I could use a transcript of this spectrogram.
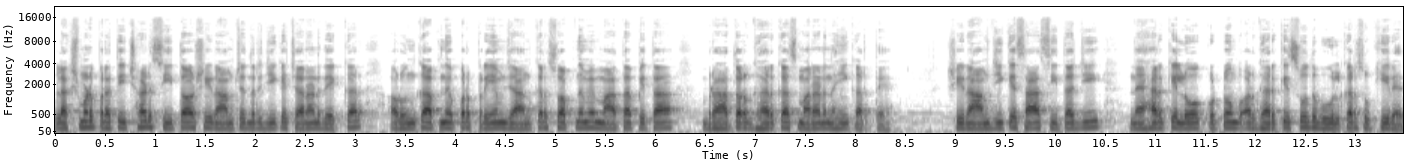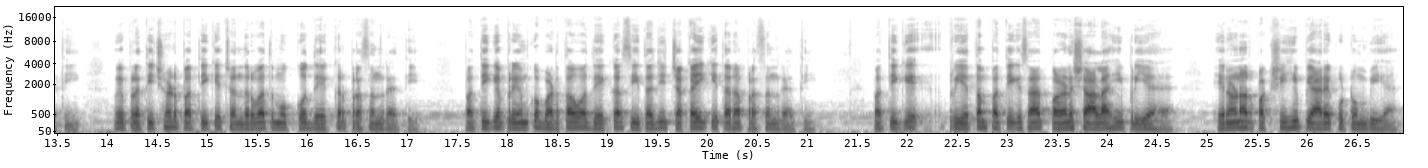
लक्ष्मण प्रतिक्षण सीता और श्री रामचंद्र जी के चरण देखकर और उनका अपने ऊपर प्रेम जानकर स्वप्न में माता पिता भ्रात और घर का स्मरण नहीं करते। श्री राम जी के साथ सीता जी नहर के लोग कुटुंब और घर की सुध भूलकर सुखी रहती। वे प्रतिक्षण पति के चंद्रवत मुख को देखकर प्रसन्न रहती। पति के प्रेम को बढ़ता हुआ देखकर सीता जी चकई की तरह प्रसन्न रहती। पति के, प्रियतम पति के साथ पर्णशाला ही प्रिय है। हिरण और पक्षी ही प्यारे कुटुंबी हैं।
